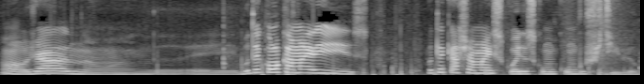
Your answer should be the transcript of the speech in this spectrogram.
Ó, já não ainda. É... Vou ter que colocar mais. Vou ter que achar mais coisas como combustível.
